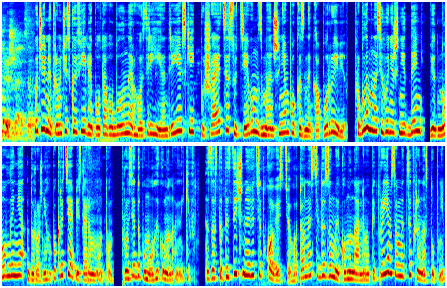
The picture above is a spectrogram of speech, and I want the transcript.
ну, решается. Очільник Кременчуцької філії Полтавобленерго Сергій Андрієвський пишається суттєвим зменшенням показника поривів. Проблема на сьогоднішній день відновлення дорожнього покриття після ремонту. просять допомоги комунальників. За статистичною відсотковістю готовності до зими комунальними підприємствами цифри наступні:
